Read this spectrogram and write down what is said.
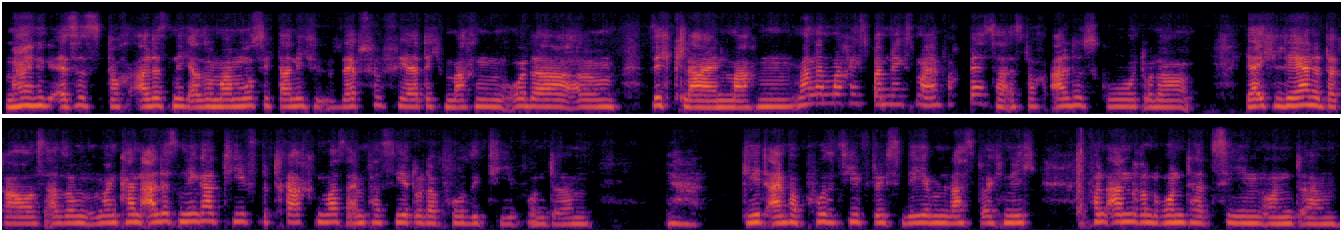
meine, es ist doch alles nicht, also man muss sich da nicht selbst für fertig machen oder ähm, sich klein machen. Man, dann mache ich es beim nächsten Mal einfach besser, ist doch alles gut oder ja, ich lerne daraus. Also man kann alles negativ betrachten, was einem passiert oder positiv und ähm, ja, geht einfach positiv durchs Leben, lasst euch nicht von anderen runterziehen und ähm,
